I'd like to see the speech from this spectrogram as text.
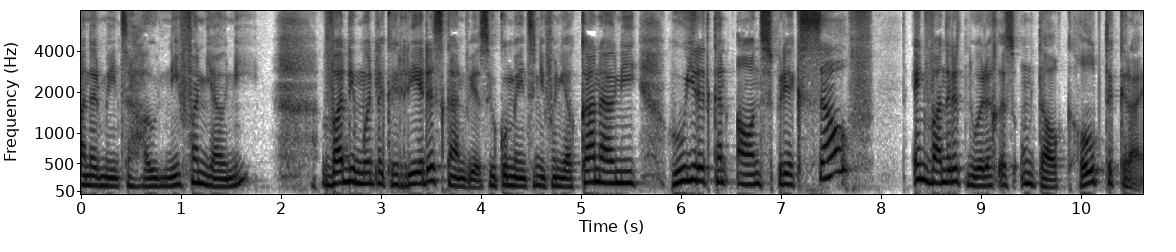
ander mense hou nie van jou nie? Wat die moontlike redes kan wees hoekom mense nie van jou kan hou nie, hoe jy dit kan aanspreek self en wanneer dit nodig is om dalk hulp te kry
